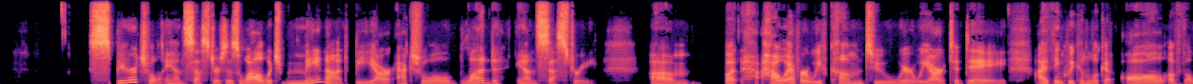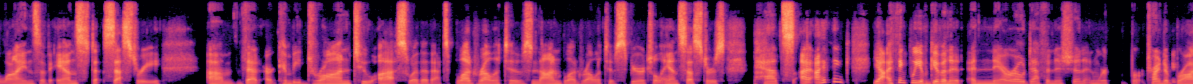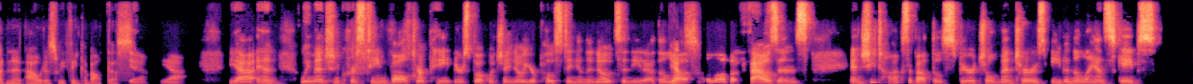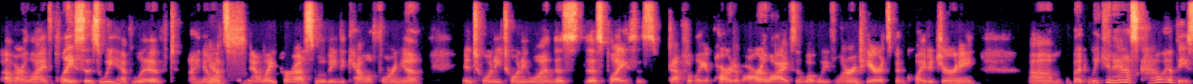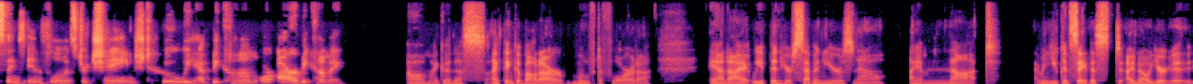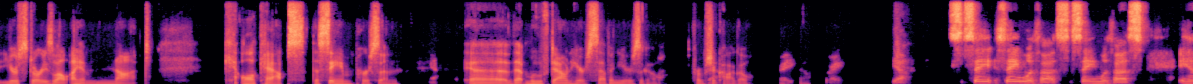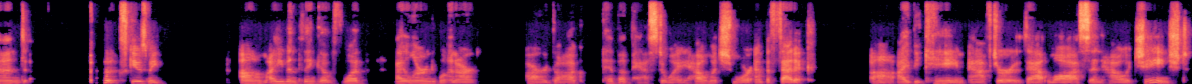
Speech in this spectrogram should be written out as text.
spiritual ancestors as well, which may not be our actual blood ancestry. Um, but however we've come to where we are today, I think we can look at all of the lines of ancestry um, that are, can be drawn to us, whether that's blood relatives, non blood relatives, spiritual ancestors, pets. I, I, think, yeah, I think we have given it a narrow definition and we're b- trying to broaden it out as we think about this. Yeah, yeah. Yeah, and we mentioned Christine Valters Paintner's book, which I know you're posting in the notes, Anita, The yes. Love, The Love of Thousands. And she talks about those spiritual mentors, even the landscapes of our life, places we have lived. I know yes. it's been that way for us moving to California in 2021. This this place is definitely a part of our lives and what we've learned here. It's been quite a journey. Um, but we can ask, how have these things influenced or changed who we have become or are becoming? Oh my goodness. I think about our move to Florida and I we've been here 7 years now. I am not I mean, you can say this. I know your uh, your story as well. I am not all caps the same person yeah. uh, that moved down here seven years ago from yeah. Chicago. Right. Yeah. Right. Yeah. Same. Same with us. Same with us. And excuse me. Um, I even think of what I learned when our our dog Pippa passed away. How much more empathetic uh, I became after that loss and how it changed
